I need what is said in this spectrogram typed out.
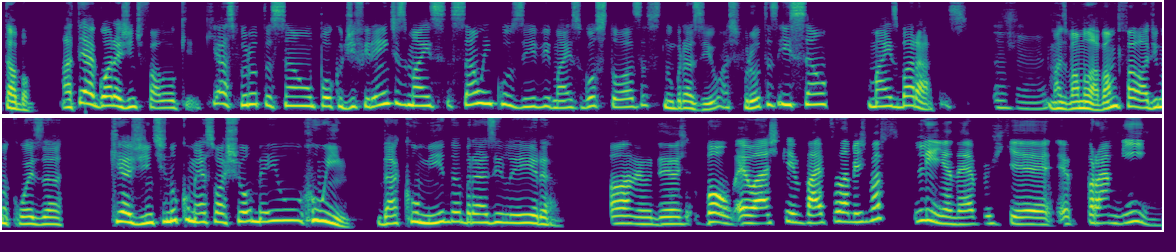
tá bom. Até agora a gente falou o quê? Que as frutas são um pouco diferentes, mas são inclusive mais gostosas no Brasil, as frutas, e são mais baratas. Uhum. Mas vamos lá, vamos falar de uma coisa que a gente no começo achou meio ruim, da comida brasileira. Oh, meu Deus. Bom, eu acho que vai pela mesma linha, né? Porque, eu- pra mim,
